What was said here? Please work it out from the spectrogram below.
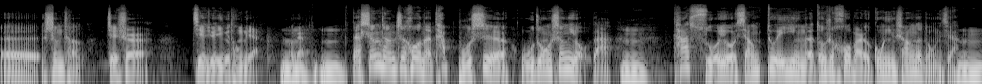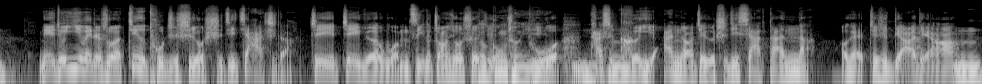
呃生成，这事儿解决一个痛点。OK，嗯，那生成之后呢，它不是无中生有的，嗯，它所有相对应的都是后边有供应商的东西，嗯，那也就意味着说，这个图纸是有实际价值的，这这个我们自己的装修设计工程图，它是可以按照这个实际下单的。OK，这是第二点啊。嗯，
